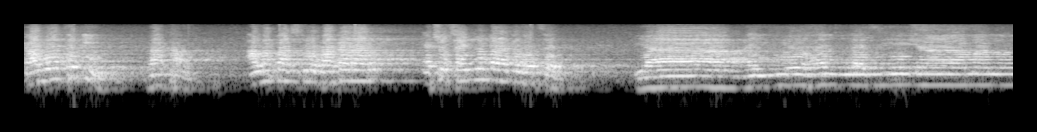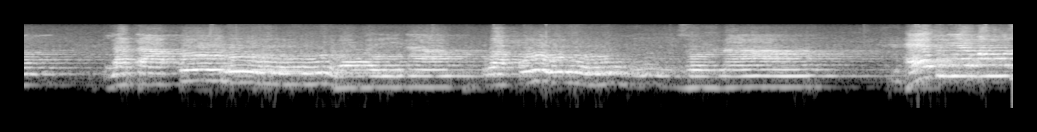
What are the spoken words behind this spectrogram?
কাউ কি? রাখাল। আল্লাহ পাক সূরা বাকারার 104 নম্বর আয়াতে বলছেন, ইয়া লা তাকুলু রাইনা ওয়া হে দুনিয়ার মানুষ,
